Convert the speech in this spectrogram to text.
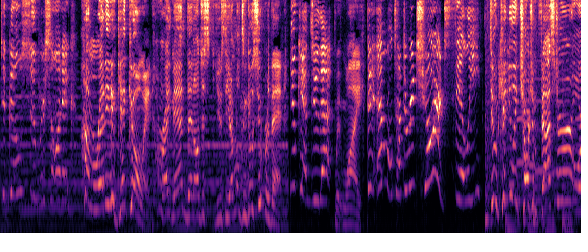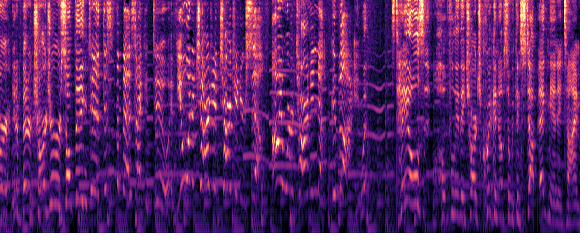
to go supersonic. I'm ready to get going. All right, man, then I'll just use the emeralds and go super then. You can't do that. Wait, why? The emeralds have to recharge, silly. Dude, can't you like charge them faster or get a better charger or something? Dude, this is the best I can do. If you want to charge it, charge it yourself. I worked hard enough. Goodbye. What? Tails! Hopefully they charge quick enough so we can stop Eggman in time,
